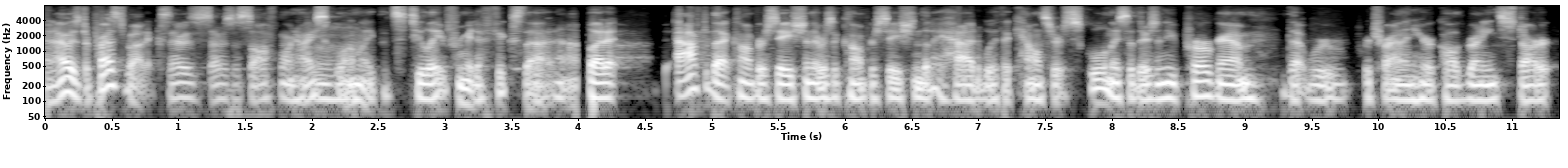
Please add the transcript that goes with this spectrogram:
and i was depressed about it because i was i was a sophomore in high school Mhm. i'm like it's too late for me to fix that Uh, but after that conversation, there was a conversation that I had with a counselor at school, and they said there's a new program that we're we're trialing here called Running Start,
